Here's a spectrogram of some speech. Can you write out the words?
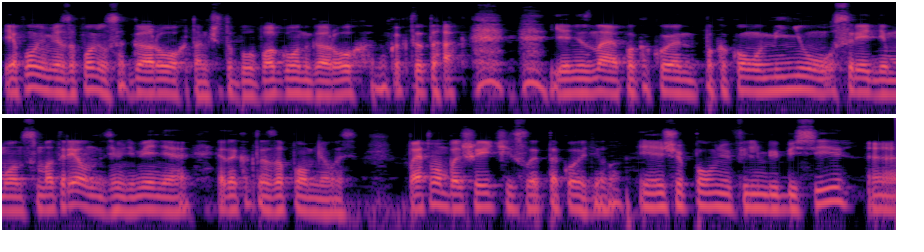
Я помню, мне запомнился горох, там что-то был вагон гороха, ну как-то так. Я не знаю, по, какой он, по какому меню среднему он смотрел, но тем не менее это как-то запомнилось. Поэтому большие числа это такое дело. Я еще помню фильм BBC э,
